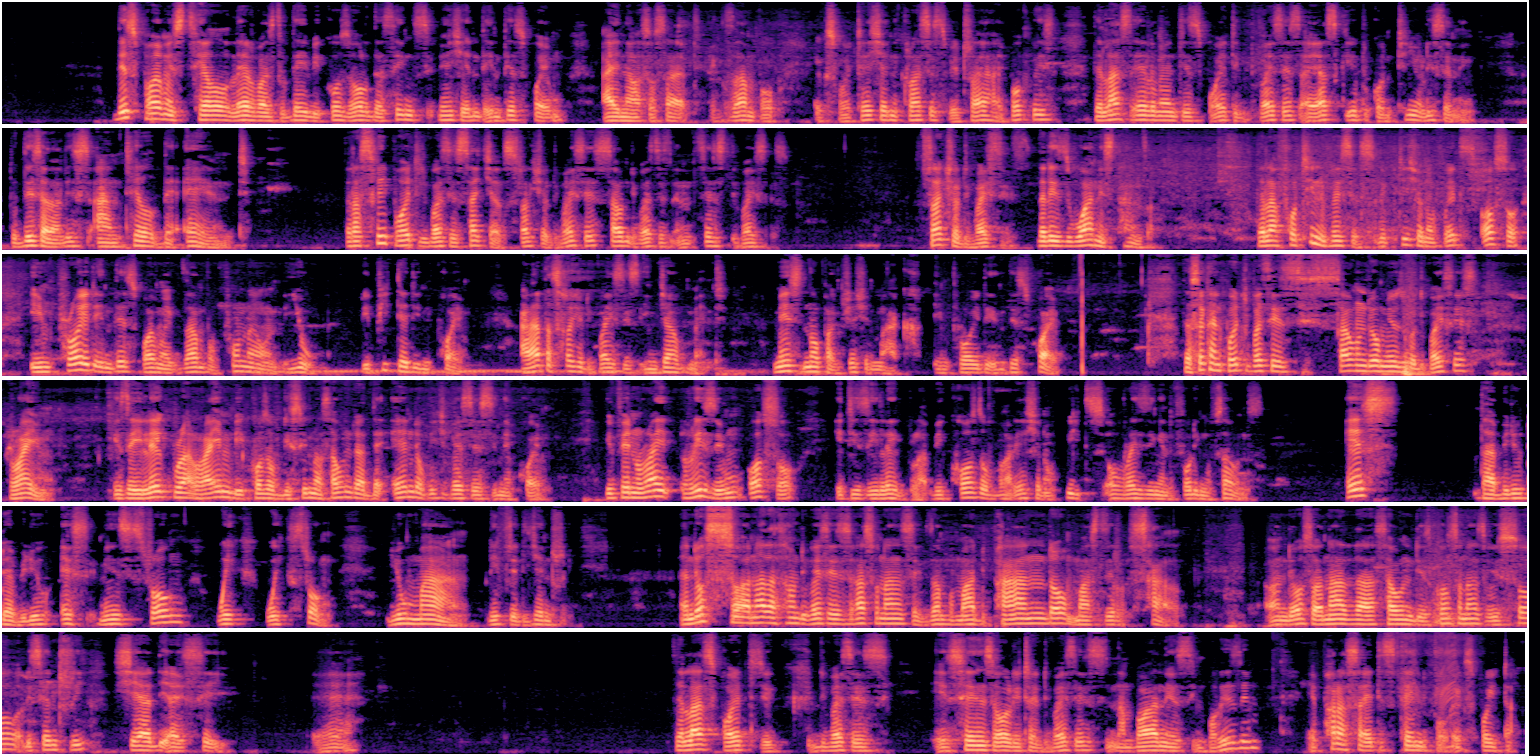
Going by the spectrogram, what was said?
This poem is still relevant today because all the things mentioned in this poem are in our society. Example, exploitation, classes, betrayal, hypocrisy. The last element is poetic devices. I ask you to continue listening to this analysis until the end. There are three poetic devices such as structural devices, sound devices, and sense devices. Structural devices. There is one stanza. There are 14 verses, repetition of words also employed in this poem. Example, pronoun you, repeated in poem. Another structural device is enjambment, means no punctuation mark employed in this poem. The second point device is sound or musical devices. Rhyme is a irregular rhyme because of the similar sound at the end of each verse in a poem. Even rhythm also it is irregular because of variation of beats of rising and falling of sounds. S WWS means strong, weak, weak, strong. You man, lifted gently. And also another sound device is assonance, example mad, pando, master, sal. And also another sound is consonants. We saw recently shared, I say. Uh, the last poetic devices is sense all literary devices. Number one is symbolism. A parasite stand for exploiter.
